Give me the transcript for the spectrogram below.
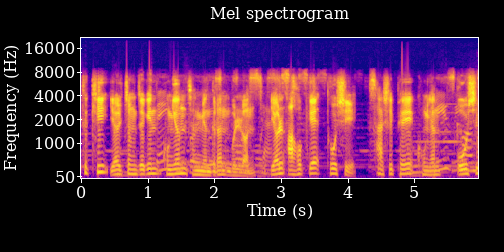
특히 열정적인 공연 장면들은 물론 19개 도시 40회의 공연 55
